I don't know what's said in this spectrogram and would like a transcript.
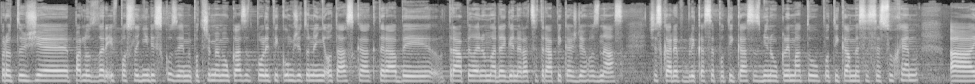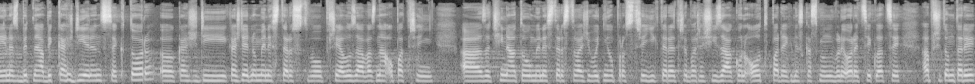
protože padlo to tady i v poslední diskuzi. My potřebujeme ukázat politikům, že to není otázka, která by trápila jenom mladé generace, trápí každého z nás. Česká republika se potýká se změnou klimatu, potýkáme se se suchem a je nezbytné, aby každý jeden sektor, eh, každý, každé jedno ministerstvo přijalo závazná opatření. A začíná to u ministerstva životního prostředí, které třeba řeší zákon o odpadech. Dneska jsme mluvili o recyklaci a přitom tady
